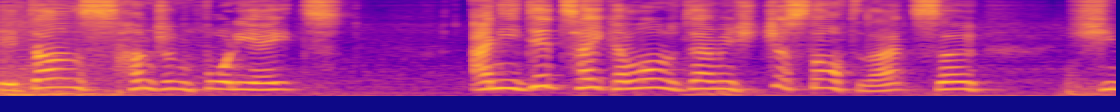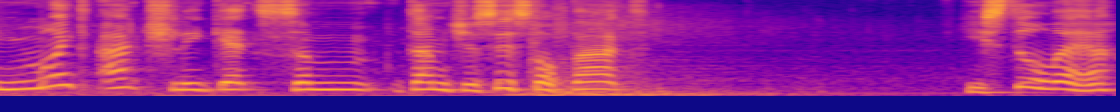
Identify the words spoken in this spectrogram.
It does. 148. And he did take a lot of damage just after that, so she might actually get some damage assist off that. He's still there.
